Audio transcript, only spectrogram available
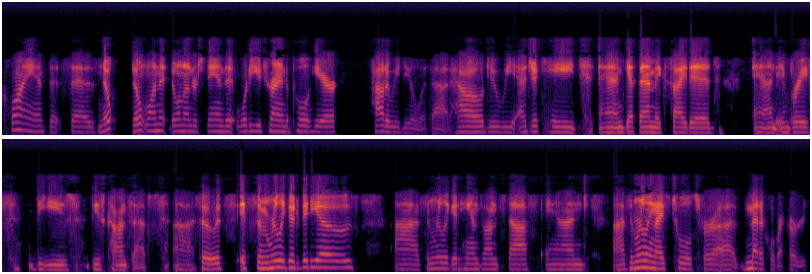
client that says, nope, don't want it, don't understand it, what are you trying to pull here? How do we deal with that? How do we educate and get them excited and embrace these these concepts? Uh, so it's it's some really good videos, uh, some really good hands-on stuff, and uh, some really nice tools for uh, medical records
